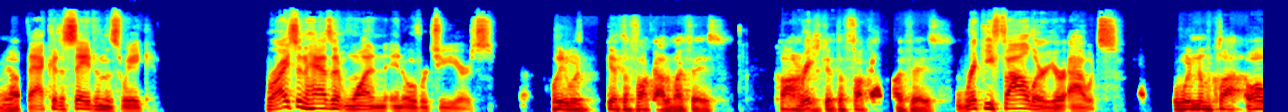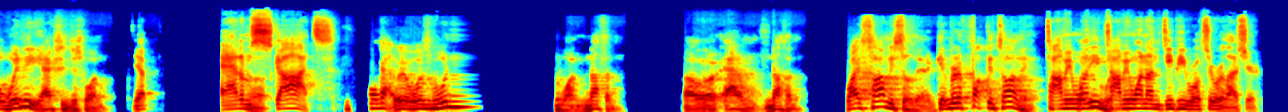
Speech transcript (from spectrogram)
Yep. That could have saved him this week. Bryson hasn't won in over two years. Fleetwood, get the fuck out of my face. Connor, Rick- just get the fuck out of my face. Rickie Fowler, you're out. Wyndham Cla Oh, Windy actually just won. Yep. Adam Uh, Scott. Okay, it was Wyndham one nothing. Oh, Adam, nothing. Why is Tommy still there? Get rid of fucking Tommy. Tommy won. Tommy won on the DP World Tour last year.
